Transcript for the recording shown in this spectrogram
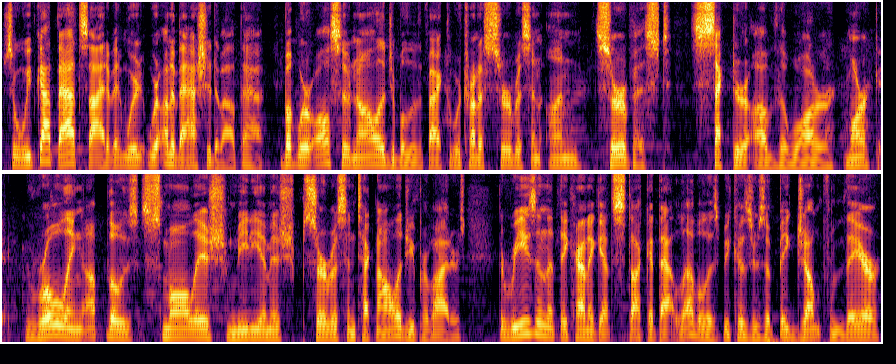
so we've got that side of it. We're we're unabashed about that, but we're also knowledgeable of the fact that we're trying to service an unserviced sector of the water market. Rolling up those smallish, mediumish service and technology providers the reason that they kind of get stuck at that level is because there's a big jump from there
